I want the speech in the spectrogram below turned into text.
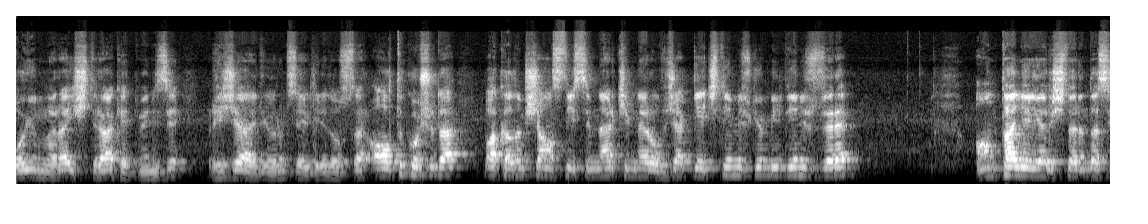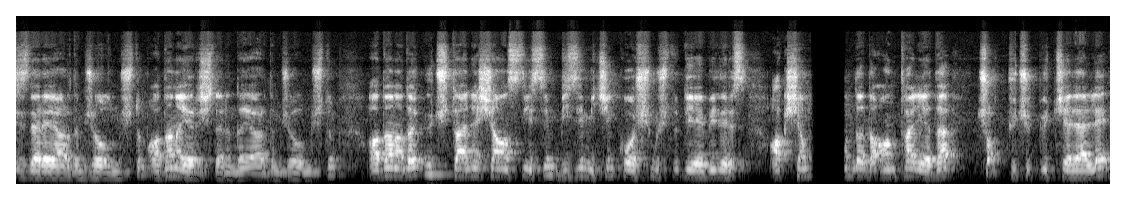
oyunlara iştirak etmenizi rica ediyorum sevgili dostlar. Altı koşuda bakalım şanslı isimler kimler olacak? Geçtiğimiz gün bildiğiniz üzere Antalya yarışlarında sizlere yardımcı olmuştum. Adana yarışlarında yardımcı olmuştum. Adana'da 3 tane şanslı isim bizim için koşmuştu diyebiliriz. Akşamında da Antalya'da çok küçük bütçelerle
